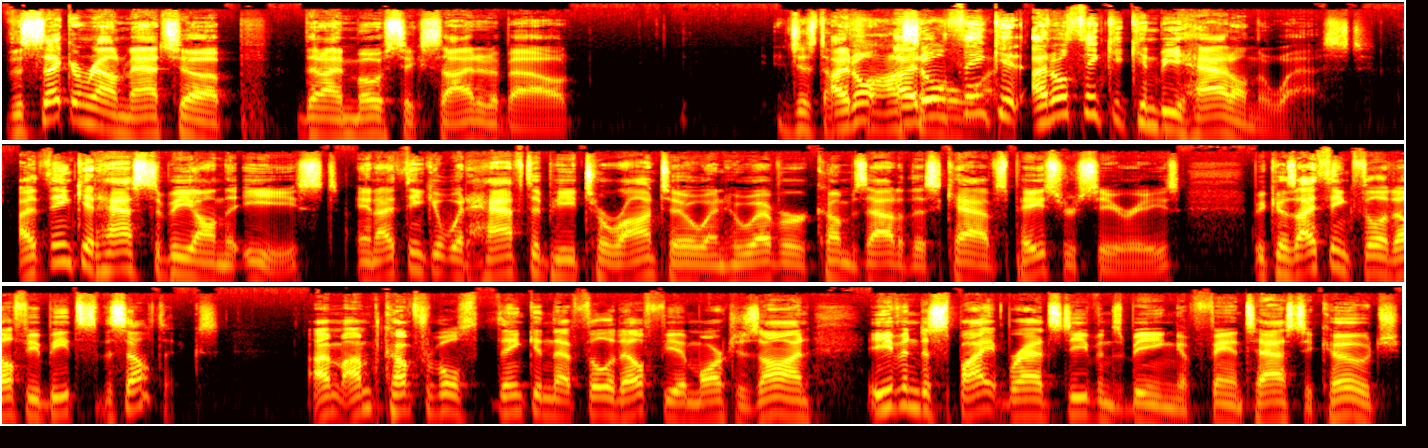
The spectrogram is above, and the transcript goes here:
The second round matchup that I'm most excited about. Just I don't I don't think one. it I don't think it can be had on the West. I think it has to be on the East, and I think it would have to be Toronto and whoever comes out of this Cavs Pacer series because I think Philadelphia beats the Celtics. I'm, I'm comfortable thinking that Philadelphia marches on, even despite Brad Stevens being a fantastic coach.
